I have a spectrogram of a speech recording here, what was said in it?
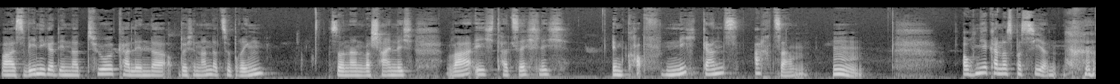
war es weniger, den Naturkalender durcheinander zu bringen, sondern wahrscheinlich war ich tatsächlich im Kopf nicht ganz achtsam. Hm. Auch mir kann das passieren.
